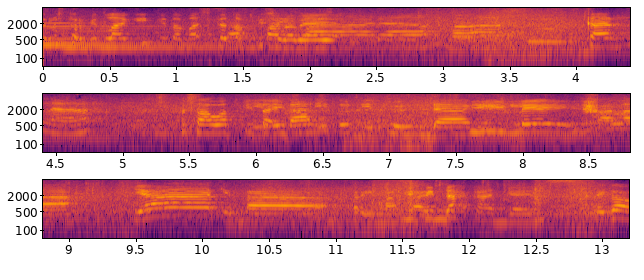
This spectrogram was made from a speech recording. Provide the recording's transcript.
terus terbit lagi kita masih tetap di Surabaya. Karena pesawat kita, kita itu itu ditunda delay. salah ya kita terima saja dipindahkan guys. Lego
